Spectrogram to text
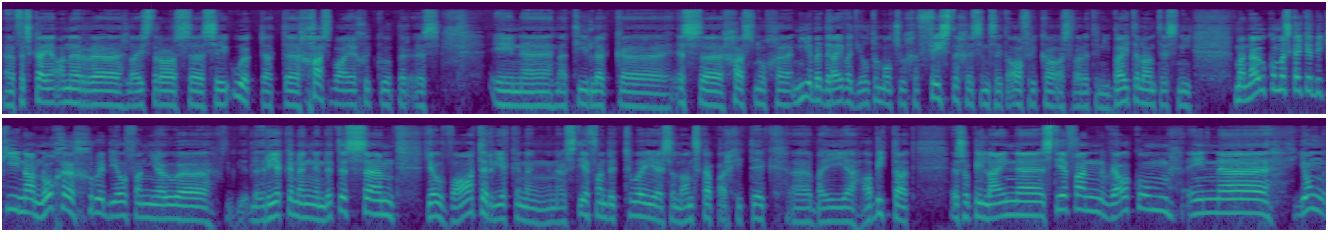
Uh verskeie ander uh luisteraars uh, sê ook dat uh, gas baie goedkoper is En uh natuurlik uh is uh, gas nog uh, nie 'n bedryf wat heeltemal so gevestig is in Suid-Afrika as wat dit in die buiteland is nie. Maar nou kom ons kyk 'n bietjie na nog 'n groot deel van jou uh rekening en dit is um jou waterrekening. Nou Stefan de Tooy is 'n landskapargitek uh by uh, Habitat is op die lyn. Uh, Stefan, welkom en uh jong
